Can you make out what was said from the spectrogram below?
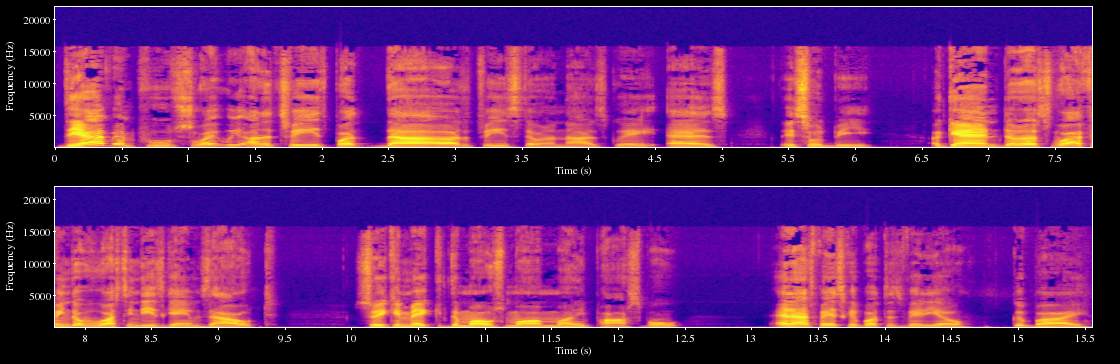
They have improved slightly on the trees, but nah, the trees still are not as great as this would be. Again, that's why I think they're rusting these games out so you can make the most more money possible. And that's basically about this video. Goodbye.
